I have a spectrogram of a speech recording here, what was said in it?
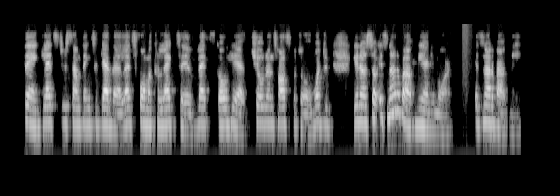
think? Let's do something together. Let's form a collective. Let's go here. Children's Hospital. What do you know? So it's not about me anymore. It's not about me,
